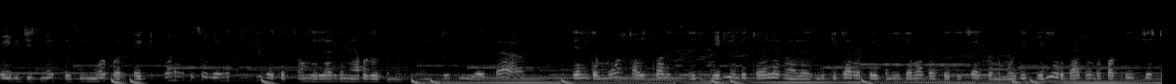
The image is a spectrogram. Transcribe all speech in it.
Well which is make the scene more perfect போன எபிசோட்லேருந்து கிறிசி வேக்கப் சாங் எல்லாருக்கும் ஞாபகம் இருக்கும்னு நினைக்கிறேன். Chrissy wake up then the most iconic scene Eddie வந்து ட்ரெய்லர் மேலே இருந்து கிட்டாரை ப்ளே பண்ணி டெமோ படத்தை டிஸ்ட்ராக்ட் பண்ணும்போது எடியோட பேக்ரவுண்டை பார்க்குறது just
